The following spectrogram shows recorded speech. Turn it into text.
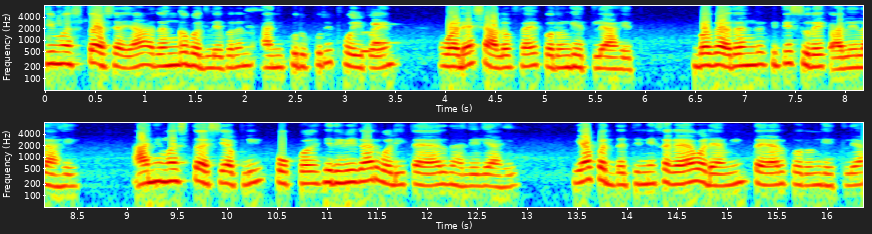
ती मस्त अशा या रंग बदलेपर्यंत आणि कुरकुरीत होईपर्यंत वड्या शालो फ्राय करून घेतल्या आहेत. बघा रंग किती सुरेख आलेला आहे. आणि मस्त अशी आपली पोकळ हिरवीगार वडी तयार झालेली आहे. या पद्धतीने सगळ्या वड्या मी तयार करून घेतल्या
